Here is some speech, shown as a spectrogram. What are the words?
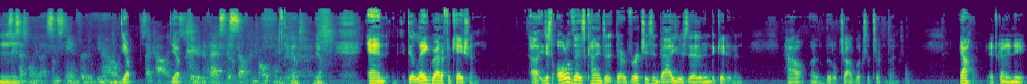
Mm. successfully does. Some Stanford, you know, Yep. psychologists Yep. figured that that's the self-control thing. Yeah, yeah. And delayed gratification. Uh, just all of those kinds of there are virtues and values that are indicated in how a little child looks at certain things. Yeah, it's kind of neat.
